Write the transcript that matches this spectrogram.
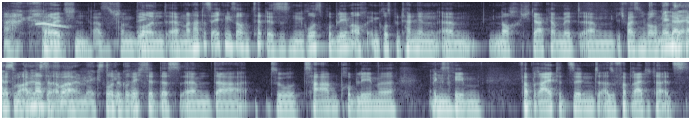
Ach, krass. Deutschen. Das ist schon dick. Und äh, man hat das echt nicht so auf dem Zettel. Es ist ein großes Problem, auch in Großbritannien ähm, noch stärker mit, ähm, ich weiß nicht warum Mensa stärker als woanders, aber wurde krass. berichtet, dass ähm, da so Zahnprobleme Mhm. extrem verbreitet sind, also verbreiteter als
